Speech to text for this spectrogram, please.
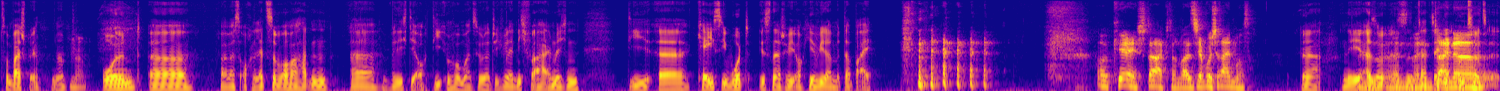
zum Beispiel. Ne? Ja. Und äh, weil wir es auch letzte Woche hatten, äh, will ich dir auch die Information natürlich wieder nicht verheimlichen. Die äh, Casey Wood ist natürlich auch hier wieder mit dabei. okay, stark. Dann weiß ich ja, wo ich rein muss. Ja, nee, also wenn, es sind wenn tatsächlich. Deine,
